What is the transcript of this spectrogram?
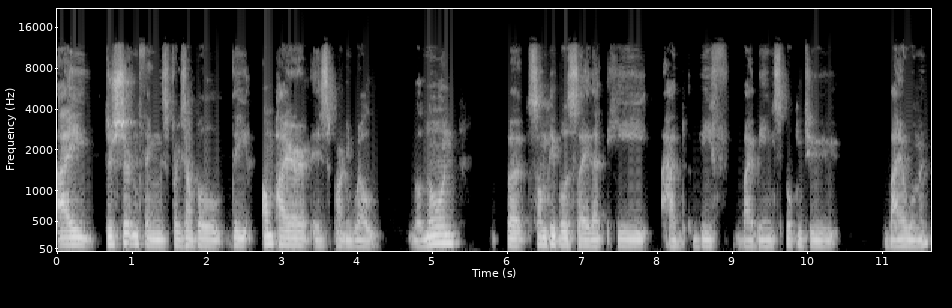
I there's certain things. For example, the umpire is apparently well well known, but some people say that he had beef by being spoken to by a woman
